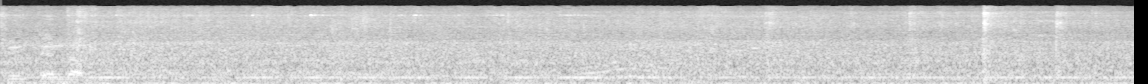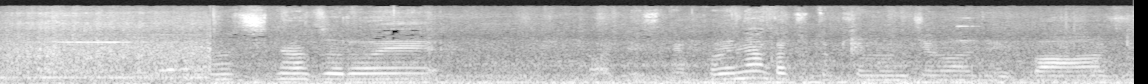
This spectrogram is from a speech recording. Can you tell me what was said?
終点だもん品揃えはですねこれなんかちょっと気持ち悪い。バーズね。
